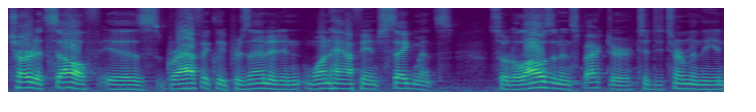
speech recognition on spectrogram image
chart itself is graphically presented in one half inch segments. So it allows an inspector to determine the,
